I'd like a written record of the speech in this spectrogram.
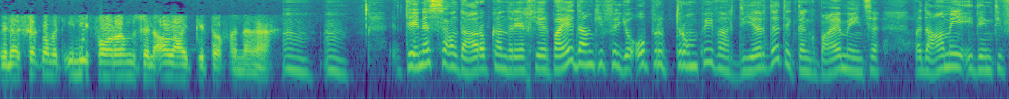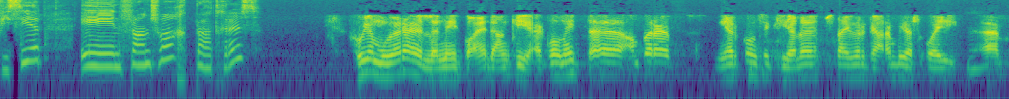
en hy sit met uniforms en al daai tipe van dinge. Mm. mm. Dennis sal daarop kan reageer. Baie dankie vir jou oproep Trompie, waardeer dit. Ek dink baie mense wat daarmee identifiseer en François praat gerus. Goeiemôre Lenet, baie dankie. Ek wil net uh amper 'n meer konsekvele stywer garmbeurs gooi. Ehm um,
